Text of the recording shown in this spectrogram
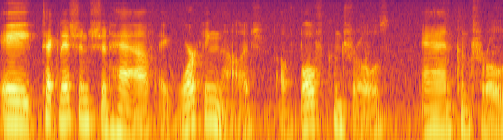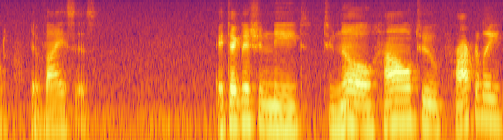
A technician should have a working knowledge of both controls and controlled devices. A technician needs to know how to properly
